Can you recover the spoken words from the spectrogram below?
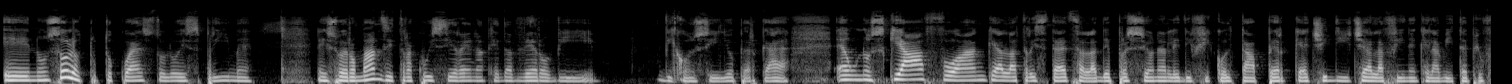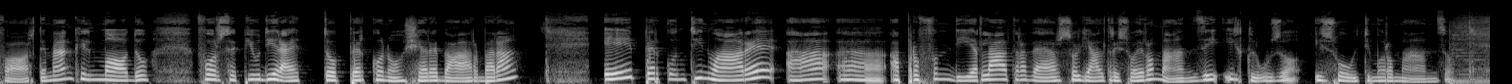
e non solo tutto questo lo esprime nei suoi romanzi, tra cui Sirena che davvero vi, vi consiglio perché è uno schiaffo anche alla tristezza, alla depressione, alle difficoltà, perché ci dice alla fine che la vita è più forte, ma anche il modo forse più diretto per conoscere Barbara e per continuare a uh, approfondirla attraverso gli altri suoi romanzi, incluso il suo ultimo romanzo.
